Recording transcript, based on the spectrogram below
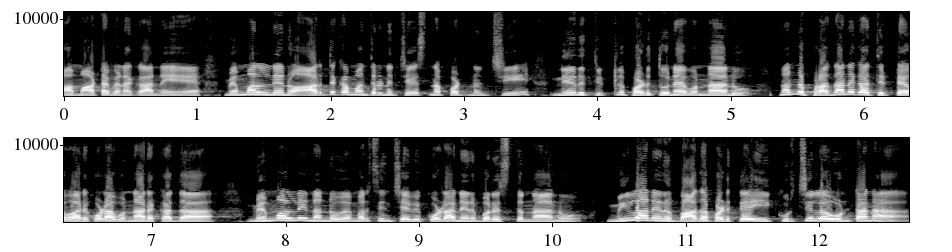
ఆ మాట వినగానే మిమ్మల్ని నేను ఆర్థిక మంత్రిని చేసినప్పటి నుంచి నేను తిట్లు పడుతూనే ఉన్నాను. నన్ను ప్రధానంగా తిట్టేవారు కూడా ఉన్నారు కదా. మిమ్మల్ని నన్ను విమర్శించేవి కూడా నేను భరిస్తున్నాను. మీలా నేను బాధపడితే ఈ కుర్చీలో ఉంటానా?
